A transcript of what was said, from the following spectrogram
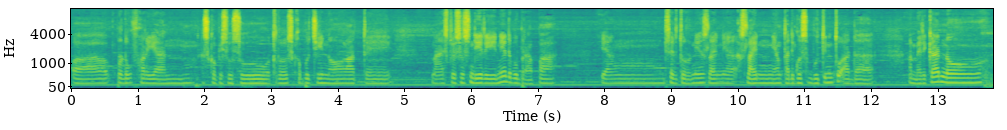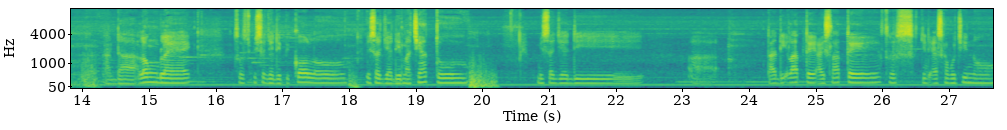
uh, produk varian es kopi susu terus cappuccino latte. Nah espresso sendiri ini ada beberapa yang bisa diturunin selain ya selain yang tadi gue sebutin itu ada americano ada long black terus bisa jadi piccolo bisa jadi macchiato bisa jadi uh, tadi latte ice latte terus jadi es cappuccino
